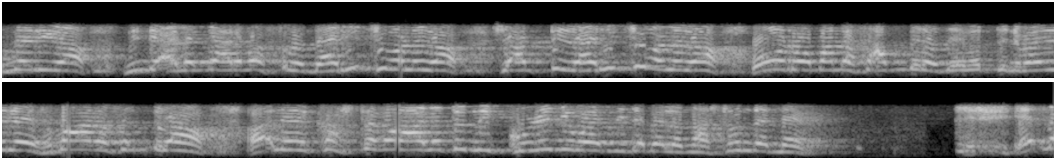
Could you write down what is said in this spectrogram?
ഉണരുക. നിന്റെ അലങ്കാര വസ്ത്രം ധരിച്ചു കൊള്ളുക ശക്തി ധരിച്ചു കൊള്ളുക. ഓരോ മന സമുദ്ര ദൈവത്തിന് വയലിലെ ഹിമാനസമുദ്ര അല്ലെ കഷ്ടകാലത്ത് നീ കുഴിഞ്ഞു പോയി നിന്റെ നഷ്ടം തന്നെ. എന്ന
